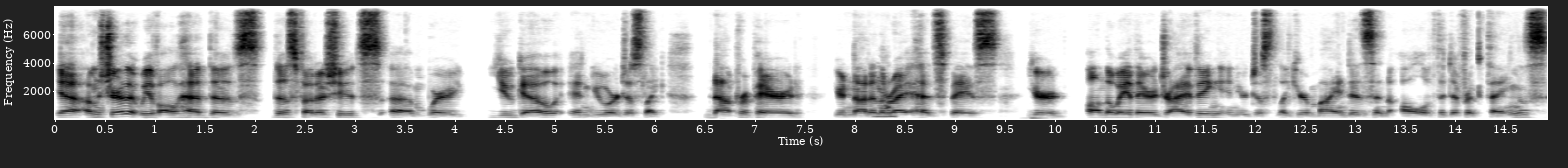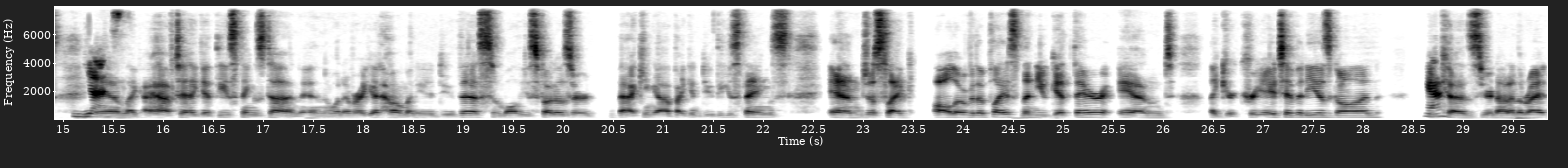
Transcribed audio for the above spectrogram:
Yeah. I'm sure that we've all had those, those photo shoots um, where you go and you are just like not prepared. You're not in yeah. the right headspace. You're on the way there driving and you're just like your mind is in all of the different things yes. and like i have to get these things done and whenever i get home i need to do this and while these photos are backing up i can do these things and just like all over the place then you get there and like your creativity is gone yeah. because you're not in the right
